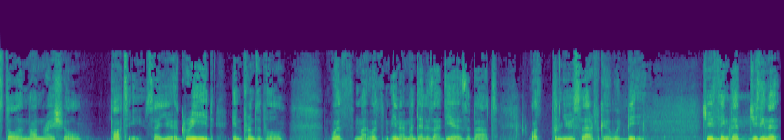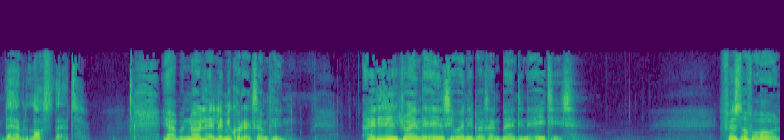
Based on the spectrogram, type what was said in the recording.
still a non-racial party. So you agreed in principle with, with, you know, Mandela's ideas about what the new South Africa would be. Do you think that, do you think that they have lost that? Yeah, no, let, let me correct something. I didn't join the ANC when it was unbanned in the 80s. First of all,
